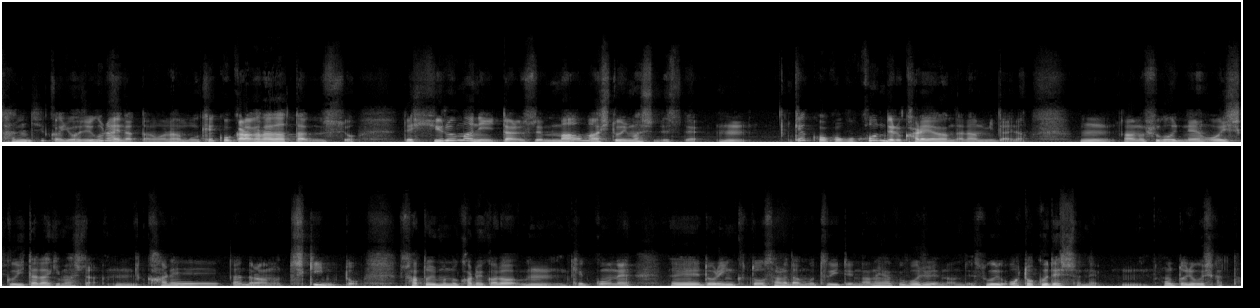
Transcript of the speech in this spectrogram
3時か4時ぐらいだったのかな、もう結構ガラガラだったんですよ。で、昼間に行ったらですね、まあまあ人いましてですね、うん。結構ここ混んでるカレー屋なんだな、みたいな。うん。あの、すごいね、美味しくいただきました。うん。カレー、なんだろう、あの、チキンと里芋のカレーから、うん。結構ね、えー、ドリンクとサラダもついて750円なんで、すごいお得でしたね。うん。本当に美味しかった。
